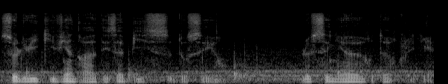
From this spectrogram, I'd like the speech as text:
celui qui viendra des abysses d'océan, le seigneur d'Urlier.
